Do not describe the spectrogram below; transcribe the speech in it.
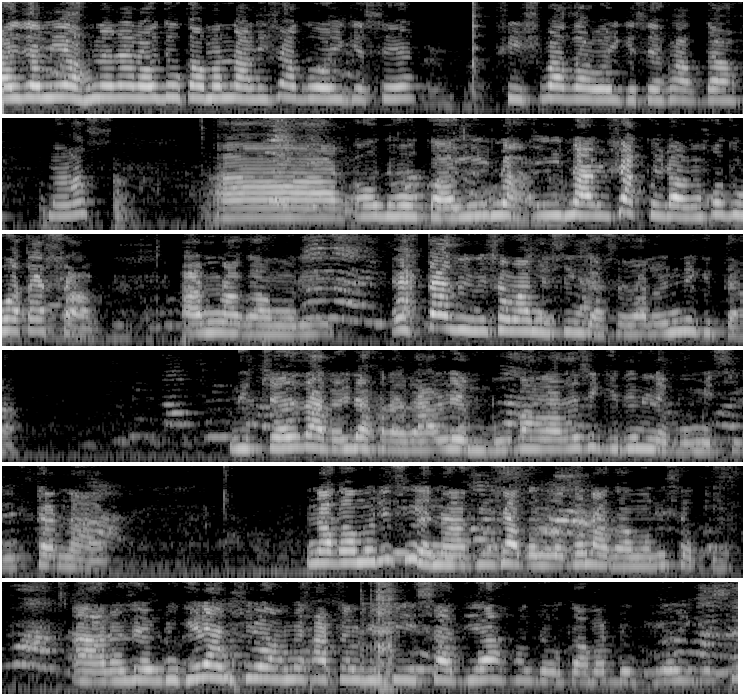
আজ আমি আপনারা দোকান আমার নালিশ আগে হয়ে গেছে, ফিশ ভাজা হয়ে গেছে ফাঁকদা মাছ। আর ওই ধোকা ই নালি শাক কইলাম সদু হাতার শাক আর নাগামরিচ। একটা জিনিস আমার মিসিং আছে জানেন নি কিতা? নিশ্চয় জানোই না লেম্বু, বাংলাদেশি গিরিন লেবু মিসিং এটা না নাগামরিচ ইয়ে না ফিশ আগর লগে নাগামরিচ ওকে আর যে ডুগির আনছিলাম আমি কাটল বেশি ইচ্ছা দিয়া দোকা আমার ডুগি হয়ে গেছে।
